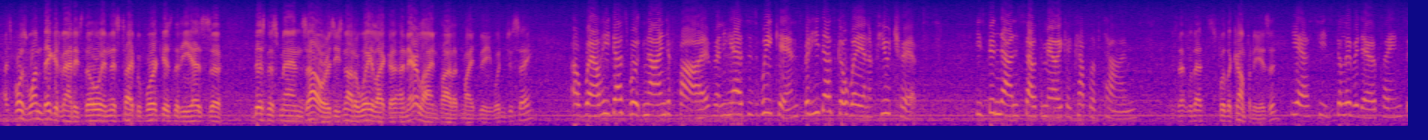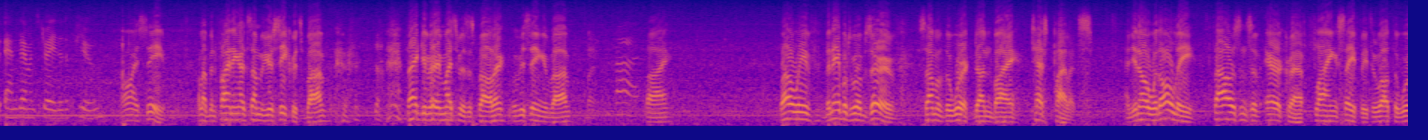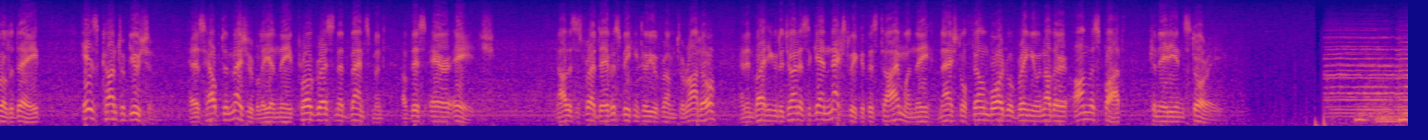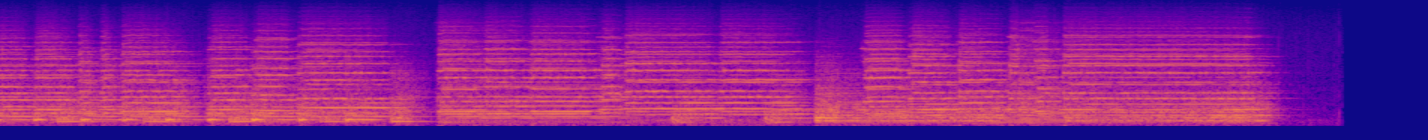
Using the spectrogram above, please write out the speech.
I suppose one big advantage, though, in this type of work is that he has uh, businessman's hours. He's not away like a, an airline pilot might be, wouldn't you say? Uh, well, he does work nine to five, and he has his weekends, but he does go away on a few trips. He's been down to South America a couple of times. Is that that's for the company, is it? Yes, he's delivered airplanes and demonstrated a few. Oh, I see. Well, I've been finding out some of your secrets, Bob. Thank you very much, Mrs. Fowler. We'll be seeing you, Bob. Bye. Bye. Well, we've been able to observe some of the work done by test pilots. And you know, with all the thousands of aircraft flying safely throughout the world today, his contribution has helped immeasurably in the progress and advancement of this air age. Now, this is Fred Davis speaking to you from Toronto and inviting you to join us again next week at this time when the National Film Board will bring you another on the spot Canadian story.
